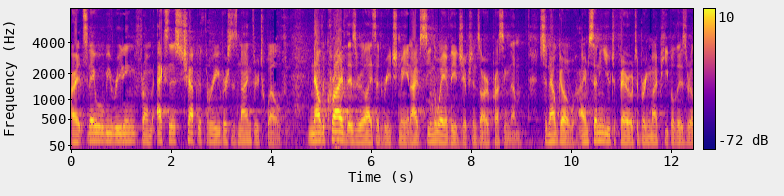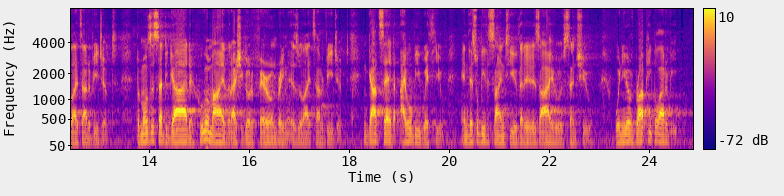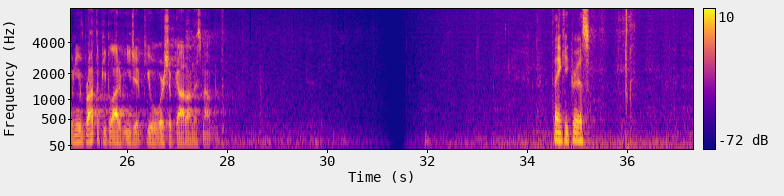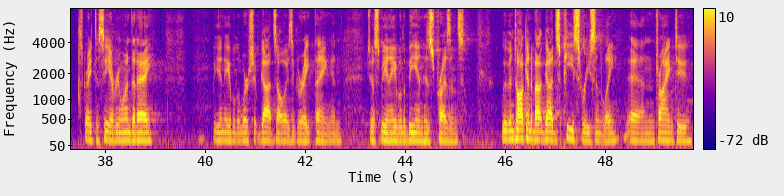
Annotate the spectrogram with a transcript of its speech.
All right, today we'll be reading from Exodus chapter 3, verses 9 through 12. Now the cry of the Israelites had reached me, and I have seen the way of the Egyptians are oppressing them. So now go, I am sending you to Pharaoh to bring my people, the Israelites, out of Egypt. But Moses said to God, Who am I that I should go to Pharaoh and bring the Israelites out of Egypt? And God said, I will be with you, and this will be the sign to you that it is I who have sent you. When you have brought people out of e- when you have brought the people out of Egypt, you will worship God on this mountain. Thank you, Chris. It's great to see everyone today. Being able to worship God's always a great thing, and just being able to be in His presence. We've been talking about God's peace recently and trying to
